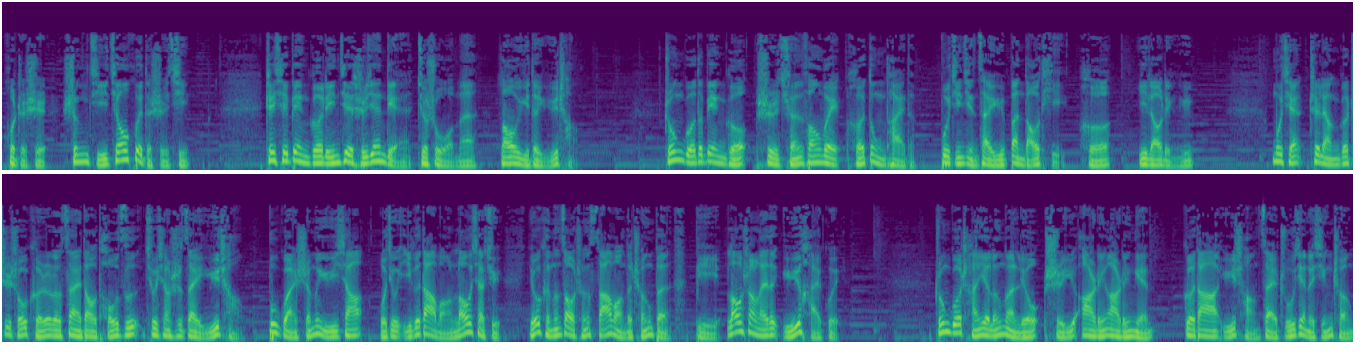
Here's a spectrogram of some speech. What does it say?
或者是升级交汇的时期。这些变革临界时间点，就是我们捞鱼的渔场。中国的变革是全方位和动态的，不仅仅在于半导体和医疗领域。目前这两个炙手可热的赛道投资，就像是在渔场，不管什么鱼虾，我就一个大网捞下去，有可能造成撒网的成本比捞上来的鱼还贵。中国产业冷暖流始于二零二零年，各大渔场在逐渐的形成。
